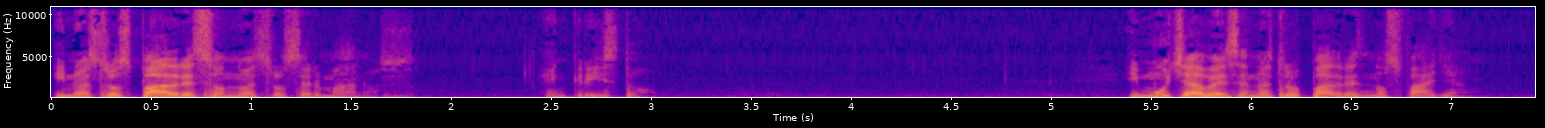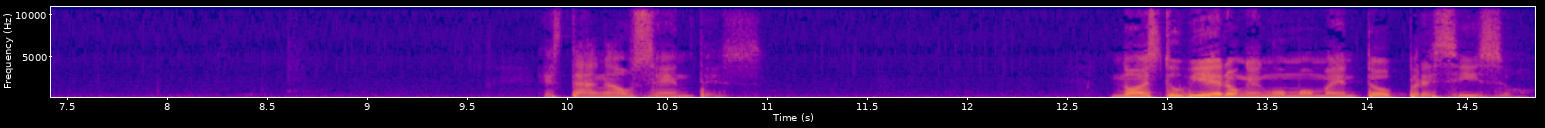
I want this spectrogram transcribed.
Y nuestros padres son nuestros hermanos en Cristo. Y muchas veces nuestros padres nos fallan. Están ausentes. No estuvieron en un momento preciso.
